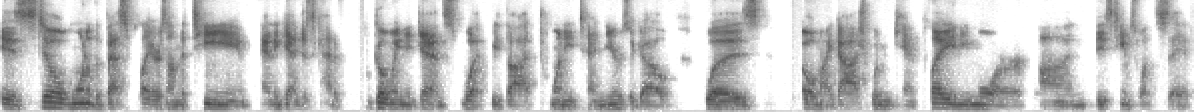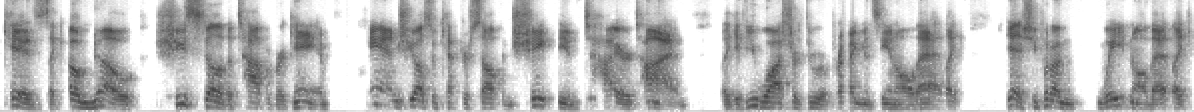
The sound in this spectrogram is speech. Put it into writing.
is still one of the best players on the team. And again, just kind of going against what we thought 20, 10 years ago was, oh my gosh, women can't play anymore on these teams once they have kids. It's like, oh no, she's still at the top of her game. And she also kept herself in shape the entire time. Like if you watch her through her pregnancy and all that, like, yeah, she put on weight and all that, like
